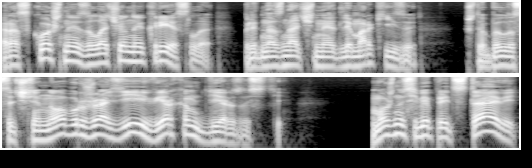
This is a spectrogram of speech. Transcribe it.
роскошное золоченое кресло, предназначенное для маркизы, что было сочтено буржуазией верхом дерзости. Можно себе представить,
